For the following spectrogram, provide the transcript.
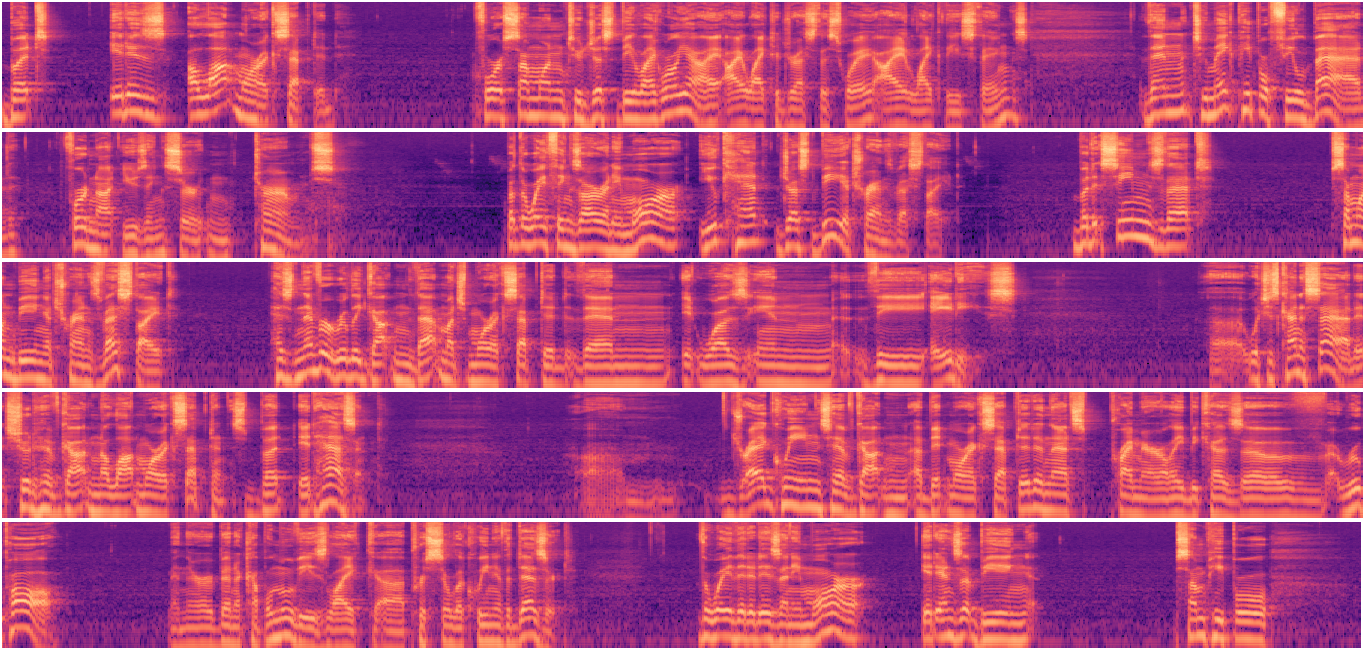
But it is a lot more accepted for someone to just be like, well, yeah, I, I, like to dress this way, I like these things, than to make people feel bad for not using certain terms. But the way things are anymore, you can't just be a transvestite. But it seems that someone being a transvestite has never really gotten that much more accepted than it was in the 80s. Uh, which is kind of sad. It should have gotten a lot more acceptance, but it hasn't. Um, drag queens have gotten a bit more accepted, and that's primarily because of RuPaul. And there have been a couple movies like uh, Priscilla, Queen of the Desert. The way that it is anymore, it ends up being some people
